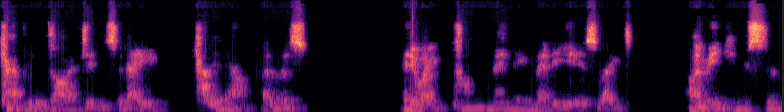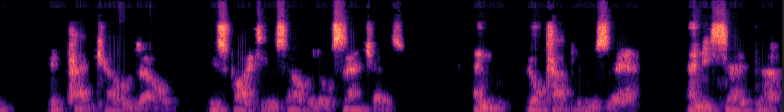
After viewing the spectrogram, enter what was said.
Kaplan dived in Hey, cut it out, fellas. Anyway, many, many years later, I'm in Houston with Pat Cowdell, who's fighting Salvador Sanchez. And Bill Kaplan was there. And he said, uh,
